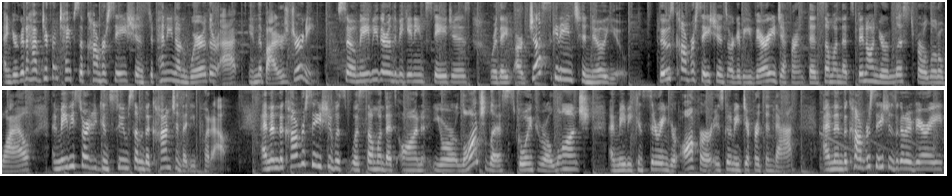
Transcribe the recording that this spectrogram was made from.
and you're going to have different types of conversations depending on where they're at in the buyer's journey. So maybe they're in the beginning stages where they are just getting to know you. Those conversations are going to be very different than someone that's been on your list for a little while and maybe started to consume some of the content that you put out. And then the conversation with, with someone that's on your launch list, going through a launch and maybe considering your offer is going to be different than that. And then the conversations are going to vary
